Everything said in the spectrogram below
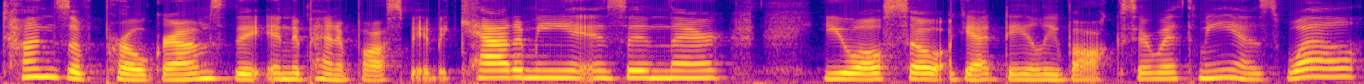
tons of programs. The Independent Boss Babe Academy is in there. You also get Daily Voxer with me as well.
